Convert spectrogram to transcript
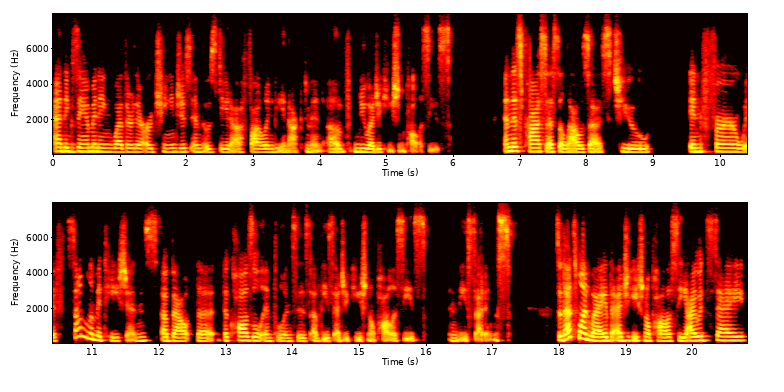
and examining whether there are changes in those data following the enactment of new education policies. And this process allows us to infer with some limitations about the, the causal influences of these educational policies in these settings. So that's one way, the educational policy. I would say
